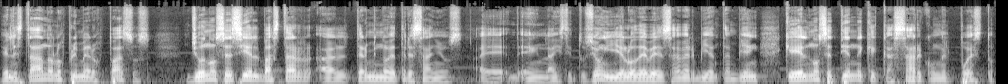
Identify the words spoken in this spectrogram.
él está dando los primeros pasos. Yo no sé si él va a estar al término de tres años eh, en la institución y él lo debe saber bien también, que él no se tiene que casar con el puesto,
